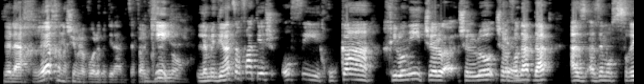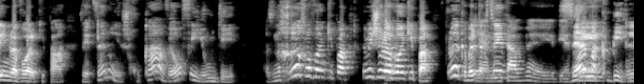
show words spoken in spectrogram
זה להכריח אנשים לבוא למדינה עם בית ספר. כי לא. למדינת צרפת יש אופי, חוקה חילונית של, של, לא- של כן. הפרדת דת, אז, אז הם אוסרים לבוא על כיפה, ואצלנו יש חוקה ואופי יהודי, אז נכריח לבוא עם כיפה, ומישהו לא יבוא עם כיפה, לא יקבל תקציב. למיטב ידיעתי, זה המקביל,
